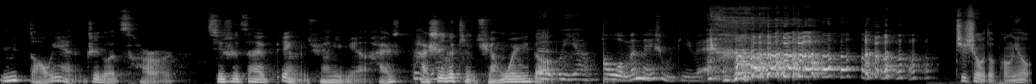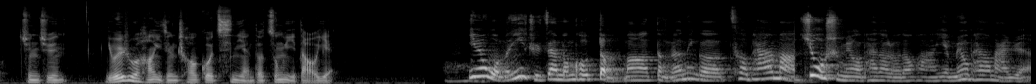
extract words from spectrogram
因为导演这个词儿，其实，在电影圈里面还是还是一个挺权威的。对，不一样啊，我们没什么地位。这是我的朋友君君，一位入行已经超过七年的综艺导演。因为我们一直在门口等嘛，等着那个侧拍嘛，就是没有拍到刘德华，也没有拍到马云。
